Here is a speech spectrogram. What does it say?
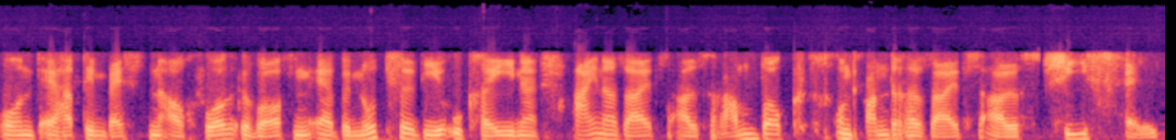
und er hat dem Westen auch vorgeworfen, er benutze die Ukraine einerseits als Rambock und andererseits als Schießfeld.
